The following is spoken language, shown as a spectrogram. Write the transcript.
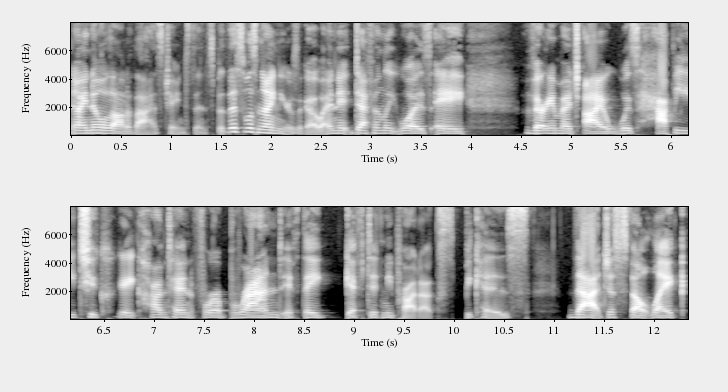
Now, I know a lot of that has changed since, but this was nine years ago and it definitely was a very much I was happy to create content for a brand if they gifted me products because that just felt like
